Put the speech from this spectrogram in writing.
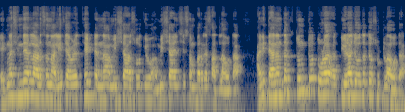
एकनाथ शिंदे यांना अडचण आली त्यावेळेस थेट त्यांना अमित शहा असो किंवा अमित शहाशी संपर्क साधला होता. आणि त्यानंतर तिथून तो तोडा तिळा जो होता तो सुटला होता.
